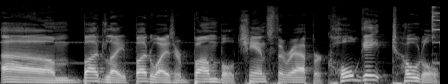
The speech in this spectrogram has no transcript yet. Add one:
um, Bud Light, Budweiser, Bumble, Chance the Rapper, Colgate Total.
